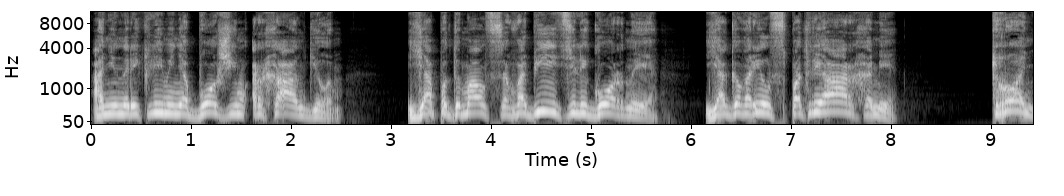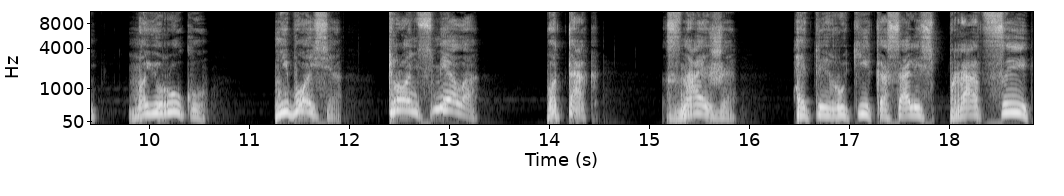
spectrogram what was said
Они нарекли меня Божьим архангелом. Я подымался в обители горные, я говорил с патриархами. Тронь мою руку, не бойся, тронь смело. Вот так. Знай же, этой руки касались праотцы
